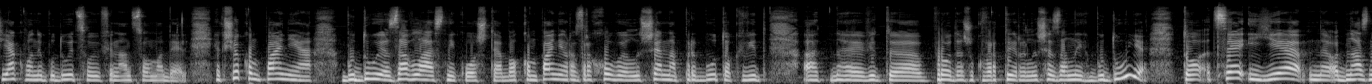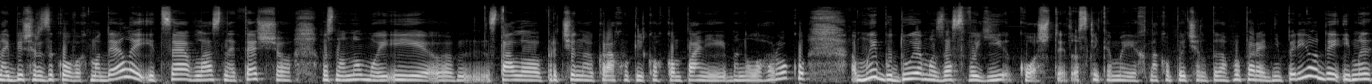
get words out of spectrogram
як вони будують свою фінансову модель. Якщо компанія будує за власні кошти, або компанія розраховує лише на прибуток від, від продажу квартири, лише за них будує, то це і є одна з найбільш ризикових моделей, і це власне те, що в основному і е, стало причиною краху кількох компаній минулого року. Ми будуємо за свої кошти, оскільки ми їх накопичили на попередні періоди, і ми,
